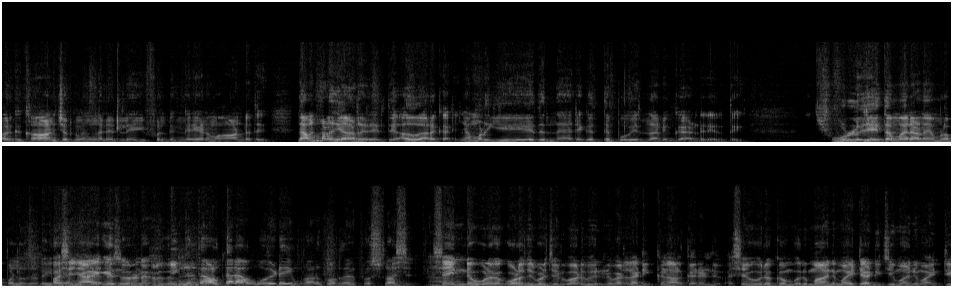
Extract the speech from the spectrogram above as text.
അവർക്ക് കാണിച്ചു കൊടുക്കണം അങ്ങനെ ഒരു ലൈഫ് ഉണ്ട്. ഇങ്ങനെയാണ് വേണ്ടത് നമ്മൾ കാണരുത്. അത് വേറെ കാര്യം. നമ്മൾ ഏത് നരകത്തെ പോയിരുന്നാലും കേടരുത് ഫുള്ള് ചേത്തന്മാരാണ് നമ്മളെ പക്ഷെ ഞാൻ കേസ് പറയട്ടെ ഇങ്ങനത്തെ ആൾക്കാരെ അവോയ്ഡ് ചെയ്യുമ്പോഴാണ് കൂടുതൽ പ്രശ്നം. പക്ഷെ എന്റെ കൂടെ കോളേജിൽ പഠിച്ച ഒരുപാട് പേരുണ്ട്. വെള്ളം അടിക്കുന്ന ആൾക്കാരുണ്ട്. പക്ഷെ ഓരോക്കെ ഒരു മാന്യമായിട്ട് അടിച്ച് മാന്യമായിട്ട്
